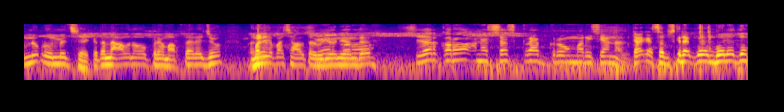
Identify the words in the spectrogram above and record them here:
અમને પણ ઉમેદ છે કે તમે આવો નવો પ્રેમ આપતા રહેજો. મળીએ પાછા આવતા વિડીયોની અંદર. શેર કરો અને સબસ્ક્રાઇબ કરો અમારી ચેનલ કાકા સબસ્ક્રાઇબ કરો બોલો તો.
